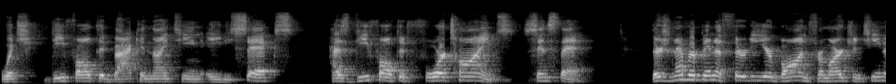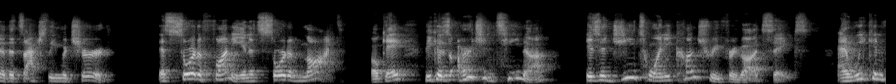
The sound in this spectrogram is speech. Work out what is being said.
which defaulted back in 1986, has defaulted four times since then. There's never been a 30 year bond from Argentina that's actually matured. That's sort of funny and it's sort of not, okay? Because Argentina is a G20 country for God's sakes. And we can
